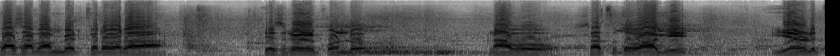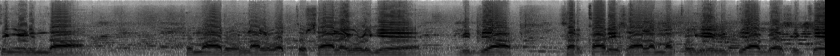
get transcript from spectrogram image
ಬಾಬಾ ಸಾಹೇಬ್ ಅಂಬೇಡ್ಕರ್ ಅವರ ಹೆಸರು ಹೇಳಿಕೊಂಡು ನಾವು ಸತತವಾಗಿ ಎರಡು ತಿಂಗಳಿಂದ ಸುಮಾರು ನಲವತ್ತು ಶಾಲೆಗಳಿಗೆ ವಿದ್ಯಾ, ಸರ್ಕಾರಿ ಶಾಲಾ ಮಕ್ಕಳಿಗೆ ವಿದ್ಯಾಭ್ಯಾಸಕ್ಕೆ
